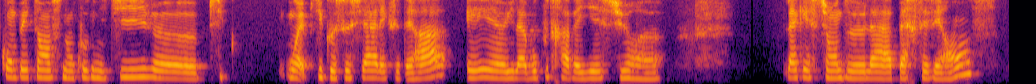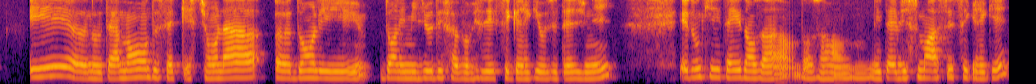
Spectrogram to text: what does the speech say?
compétences non cognitives, psych ouais, psychosocial, etc. Et euh, il a beaucoup travaillé sur euh, la question de la persévérance et euh, notamment de cette question-là dans, les, dans les milieux défavorisés et ségrégés aux États-Unis. Et donc, il est allé dans un, dans un établissement assez ségrégé,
